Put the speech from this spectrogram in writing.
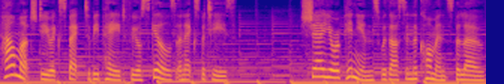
How much do you expect to be paid for your skills and expertise? Share your opinions with us in the comments below.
